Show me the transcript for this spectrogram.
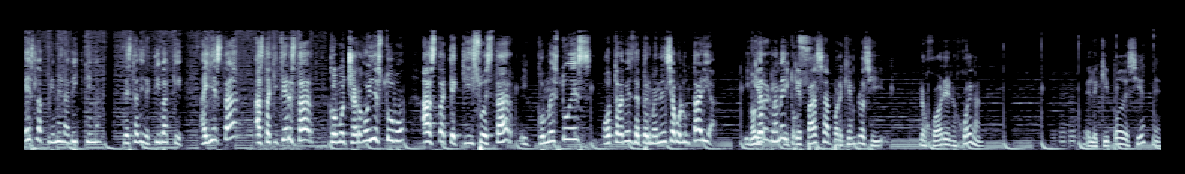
es la primera víctima de esta directiva que ahí está, hasta que quiere estar. Como Chargoy estuvo, hasta que quiso estar. Y como esto es otra vez de permanencia voluntaria. ¿Y No, qué reglamentos? ¿Y qué pasa, por ejemplo, si los jugadores no juegan? El equipo desciende.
